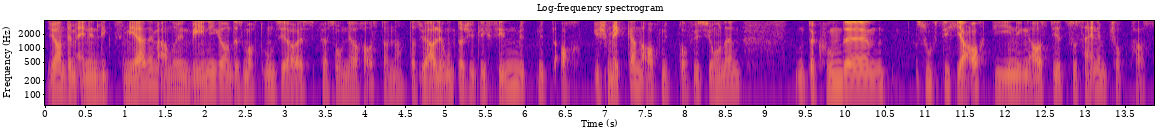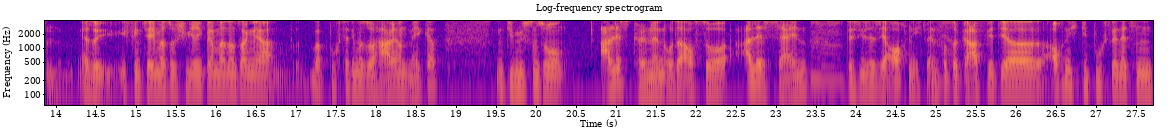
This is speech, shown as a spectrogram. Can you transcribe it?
ja, an dem einen liegt es mehr, dem anderen weniger und das macht uns ja als Person ja auch aus dann, ne? dass wir alle unterschiedlich sind mit, mit auch Geschmäckern, auch mit Professionen und der Kunde sucht sich ja auch diejenigen aus, die jetzt zu seinem Job passen. Also ich finde es ja immer so schwierig, wenn man dann sagt, naja, man bucht halt immer so Haare und Make-up und die müssen so alles können oder auch so alles sein. Mhm. Das ist es ja auch nicht. Weil ein ja. Fotograf wird ja auch nicht gebucht, wenn jetzt ein,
